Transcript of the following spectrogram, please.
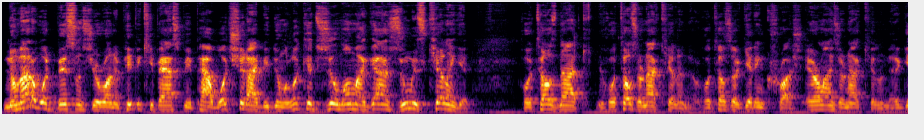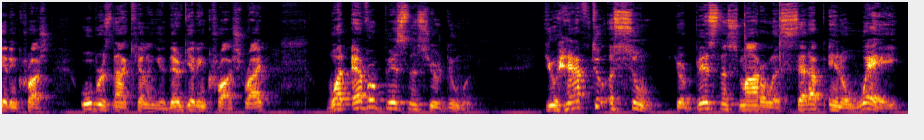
No matter what business you're running, people keep asking me, Pat, what should I be doing? Look at Zoom. Oh my gosh, Zoom is killing it. Hotels not hotels are not killing it. Hotels are getting crushed. Airlines are not killing it. They're getting crushed. Uber's not killing it. They're getting crushed, right? Whatever business you're doing, you have to assume your business model is set up in a way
